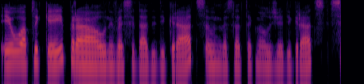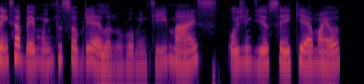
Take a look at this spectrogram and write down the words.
Eu apliquei para a Universidade de Graz, a Universidade de Tecnologia de Graz, sem saber muito sobre ela, não vou mentir, mas hoje em dia eu sei que é a maior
